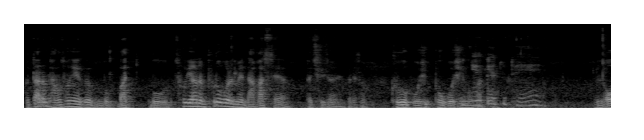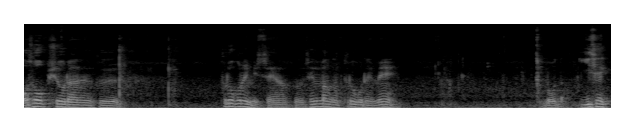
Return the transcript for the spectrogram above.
그 다른 방송에 그뭐 뭐 소개하는 프로그램에 나갔어요 며칠 전에. 그래서 그거 보시, 보고 오신 것 같아요. 얘기해도 돼. 음, 어서옵쇼라는 그 프로그램 있어요. 그 생방송 프로그램에 뭐 이색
